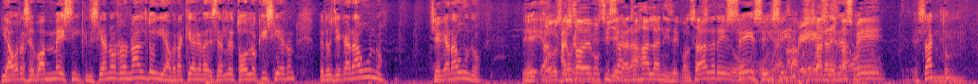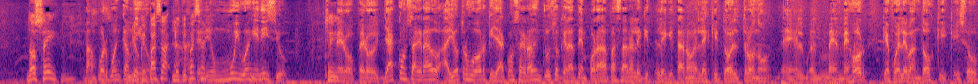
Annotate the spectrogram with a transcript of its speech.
y ahora se va Messi, Cristiano Ronaldo y habrá que agradecerle todo lo que hicieron, pero llegará uno, llegará uno. Eh, No sabemos si Exacto. llegará Haaland y se consagre o, Sí, sí, o sí. se consagre Sí, Mbappé. Exacto. No sé. Van por buen camino. Lo que pasa- lo que Han pasa- tenido un muy buen inicio. Sí. Pero, pero ya consagrado, hay otro jugador que ya ha consagrado, incluso que la temporada pasada le, le quitaron, les quitó el trono, el, mejor, que fue Lewandowski, que hizo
